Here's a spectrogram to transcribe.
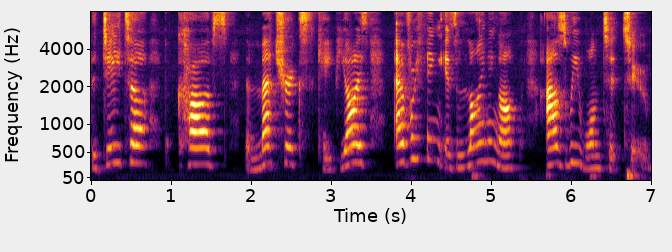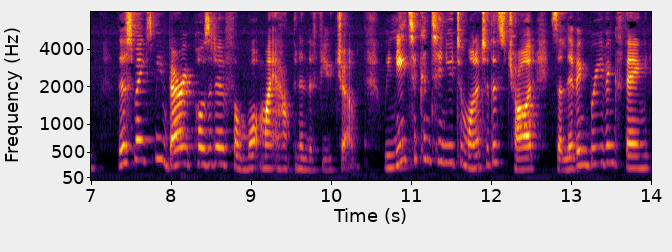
The data, the curves, the metrics, KPIs, everything is lining up as we want it to. This makes me very positive for what might happen in the future. We need to continue to monitor this chart. It's a living, breathing thing.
